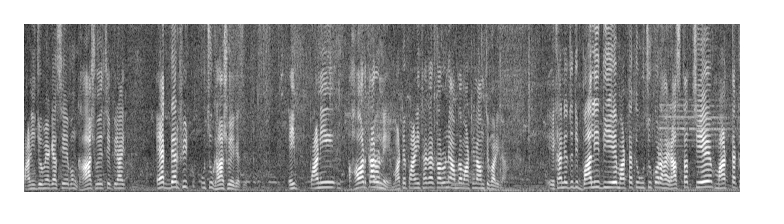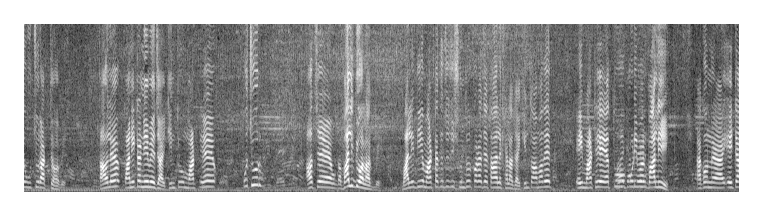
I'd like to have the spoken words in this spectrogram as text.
পানি জমে গেছে এবং ঘাস হয়েছে প্রায় এক দেড় ফিট উঁচু ঘাস হয়ে গেছে। এই পানি হওয়ার কারণে, মাঠে পানি থাকার কারণে আমরা মাঠে নামতে পারি না। এখানে যদি বালি দিয়ে মাঠটাকে উঁচু করা হয়, রাস্তার চেয়ে মাঠটাকে উঁচু রাখতে হবে। তাহলে পানিটা নেমে যায় কিন্তু মাঠে প্রচুর হচ্ছে বালি দেওয়া লাগবে। বালি দিয়ে মাঠটাকে যদি সুন্দর করা যায় তাহলে খেলা যায় কিন্তু আমাদের এই মাঠে এত পরিমাণ বালি এখন এটা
